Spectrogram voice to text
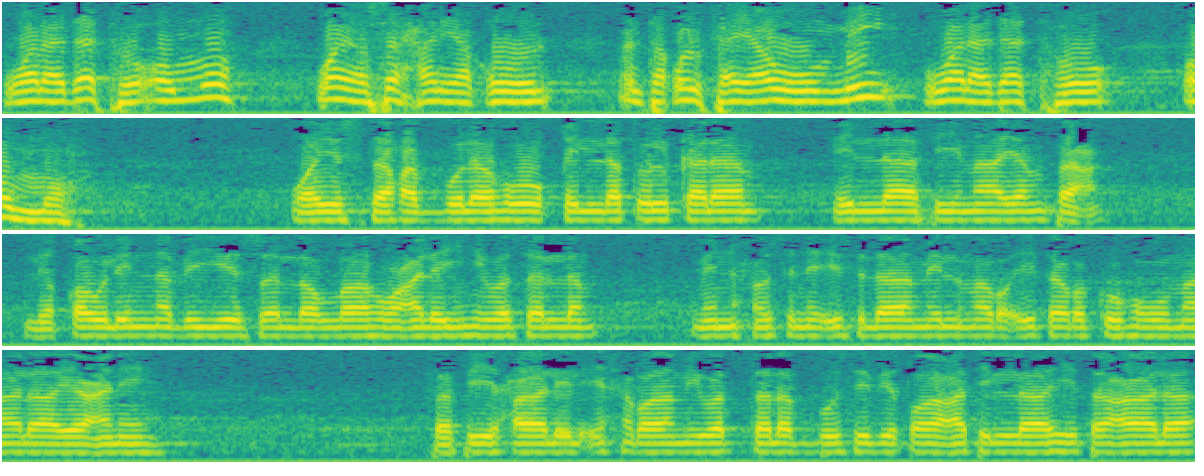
ولدته أمه ويصح أن يقول أن تقول كيوم ولدته أمه. ويستحب له قلة الكلام إلا فيما ينفع لقول النبي صلى الله عليه وسلم من حسن إسلام المرء تركه ما لا يعنيه. ففي حال الإحرام والتلبس بطاعة الله تعالى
